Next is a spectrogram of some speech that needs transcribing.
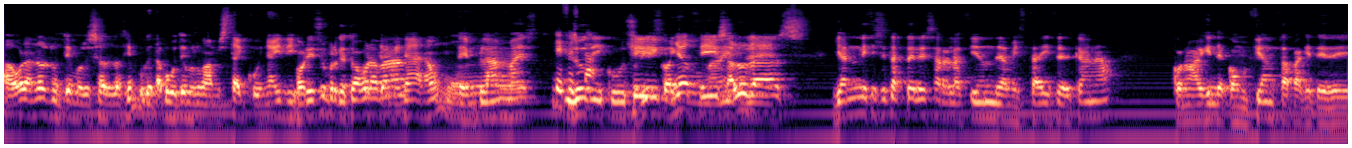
Agora nós non temos esa relación porque tampouco temos unha amistade con Naidi. Por iso, porque tú agora vas non? en plan máis De festa. lúdico, Sí, máis, saludas. eh, Ya non necesitas ter esa relación de amistade cercana con alguén de confianza para que te dé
